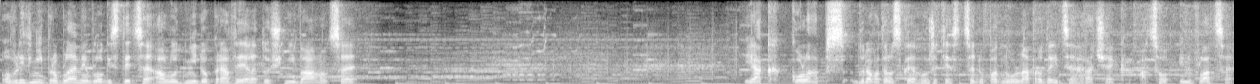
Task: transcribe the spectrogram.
Ovlivní problémy v logistice a lodní dopravě letošní Vánoce. Jak kolaps dodavatelského řetězce dopadnul na prodejce hraček a co inflace?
